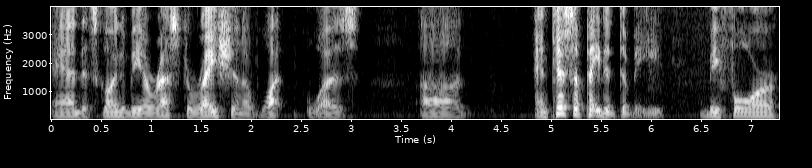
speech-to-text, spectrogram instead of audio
And it's going to be a restoration of what was uh, anticipated to be before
